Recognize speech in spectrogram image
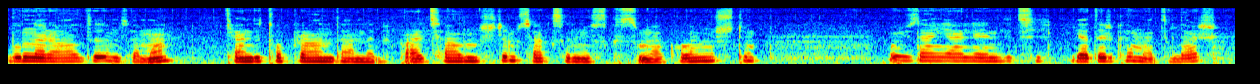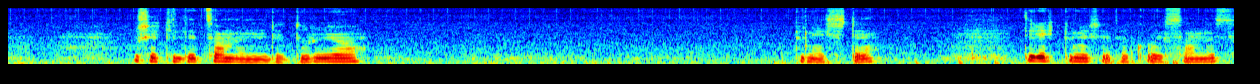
bunları aldığım zaman kendi toprağından da bir parça almıştım. Saksının üst kısmına koymuştum. O yüzden yerlerini hiç yadırgamadılar. Bu şekilde tam önünde duruyor. Güneşte. Direkt güneşe de koysanız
